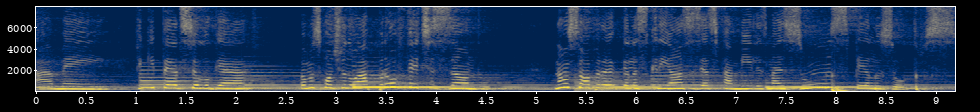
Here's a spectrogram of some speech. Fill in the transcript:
Amém. Fique pé do seu lugar, vamos continuar profetizando, não só pelas crianças e as famílias, mas uns pelos outros.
